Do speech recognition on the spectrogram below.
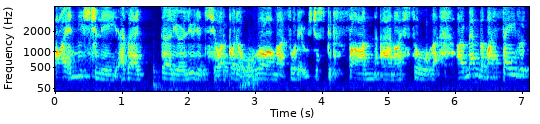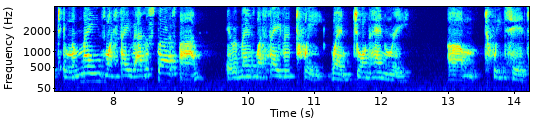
I initially, as I earlier alluded to, I got it all wrong. I thought it was just good fun, and I thought that I remember my favourite. It remains my favourite as a Spurs fan. It remains my favourite tweet when John Henry um, tweeted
